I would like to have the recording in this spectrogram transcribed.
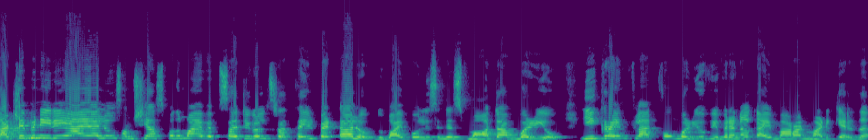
തട്ടിപ്പിന് ഇരയായാലോ സംശയാസ്പദമായ വെബ്സൈറ്റുകൾ ശ്രദ്ധയിൽപ്പെട്ടാലോ ദുബായ് പോലീസിന്റെ സ്മാർട്ട് ആപ്പ് വഴിയോ ഇ ക്രൈം പ്ലാറ്റ്ഫോം വഴിയോ വിവരങ്ങൾ കൈമാറാൻ മടിക്കരുത്.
